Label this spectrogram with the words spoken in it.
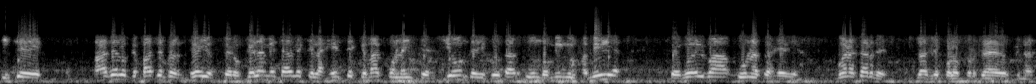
y que pase lo que pase entre ellos, pero qué lamentable que la gente que va con la intención de disfrutar un domingo en familia se vuelva una tragedia. Buenas tardes, gracias por la oportunidad de opinar.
